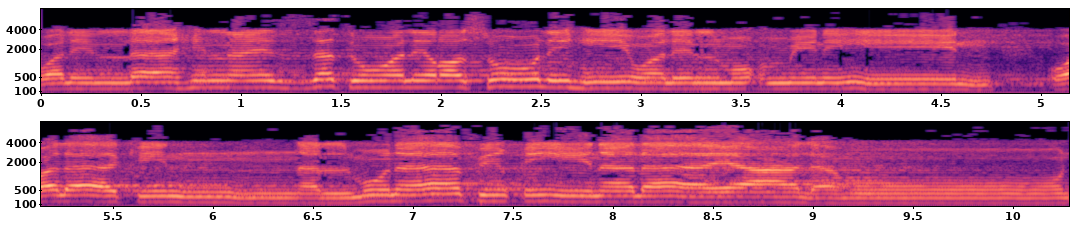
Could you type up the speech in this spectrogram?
ولله العزة ولرسوله وللمؤمنين ولكن المنافقين لا يعلمون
